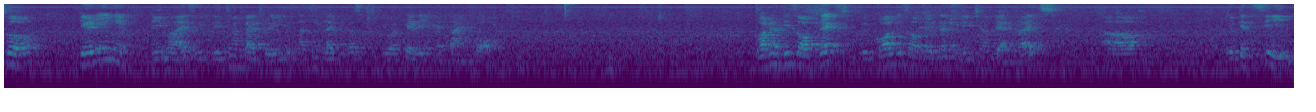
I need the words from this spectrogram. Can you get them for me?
so carrying a device with lithium battery is nothing like just you are carrying a time bomb. What are these objects? We call these objects as lithium dendrites. Uh, we can see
